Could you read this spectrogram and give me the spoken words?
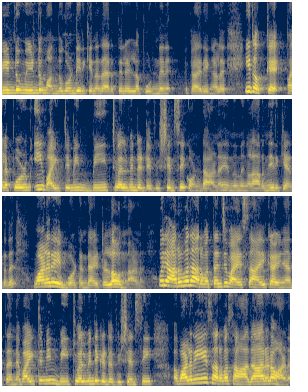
വീണ്ടും വീണ്ടും വന്നുകൊണ്ടിരിക്കുന്ന തരത്തിലുള്ള പുണ്ണ് കാര്യങ്ങൾ ഇതൊക്കെ പലപ്പോഴും ഈ വൈറ്റമിൻ ബി ട്വൽവിന്റെ ഡെഫിഷ്യൻസി കൊണ്ടാണ് എന്ന് നിങ്ങൾ അറിഞ്ഞിരിക്കേണ്ടത്. വളരെ ഇമ്പോർട്ടന്റ് ആയിട്ടുള്ള ഒന്നാണ്. ഒരു അറുപത് അറുപത്തഞ്ച് വയസ്സായി കഴിഞ്ഞാൽ തന്നെ വൈറ്റമിൻ ബി ട്വൽവിന്റെ ഒക്കെ ഡെഫിഷ്യൻസി വളരെ സർവസാധാരണമാണ്.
